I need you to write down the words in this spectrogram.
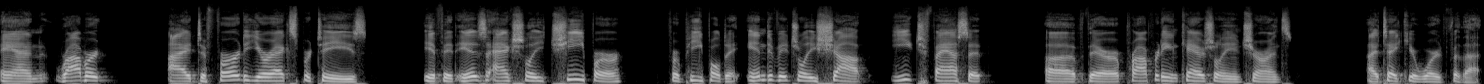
And Robert, I defer to your expertise. If it is actually cheaper for people to individually shop each facet of their property and casualty insurance, I take your word for that.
